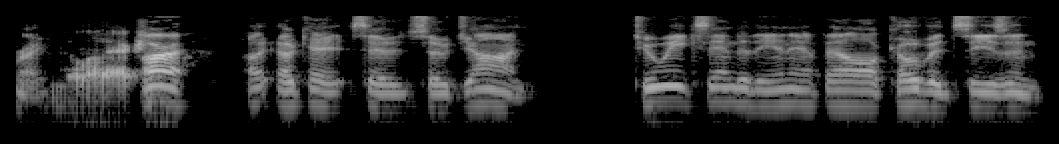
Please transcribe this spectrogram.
right, a lot of action. All right, Okay, so so John, two weeks into the NFL COVID season,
